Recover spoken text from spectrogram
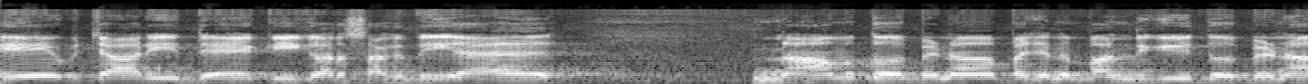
ਇਹ ਵਿਚਾਰੀ ਦੇਹ ਕੀ ਕਰ ਸਕਦੀ ਹੈ ਨਾਮ ਤੋਂ ਬਿਨਾ, ਭਜਨ ਬੰਦਗੀ ਤੋਂ ਬਿਨਾ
